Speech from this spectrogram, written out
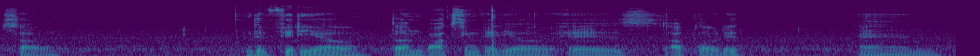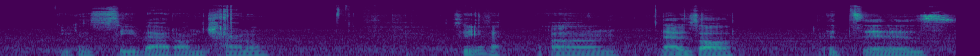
So the video, the unboxing video is uploaded and you can see that on the channel. So yeah um that is all. It's it is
